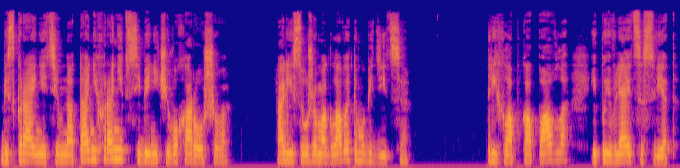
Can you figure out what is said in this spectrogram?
Бескрайняя темнота не хранит в себе ничего хорошего. Алиса уже могла в этом убедиться. Три хлопка Павла, и появляется свет.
